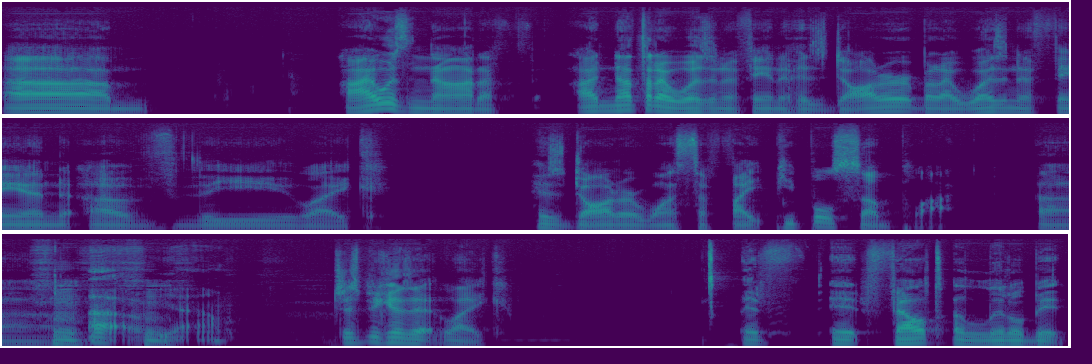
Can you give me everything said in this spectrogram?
Um, I was not a, I, not that I wasn't a fan of his daughter, but I wasn't a fan of the like, his daughter wants to fight people subplot. Uh, Hmm. Oh Hmm. yeah. just because it like, it it felt a little bit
